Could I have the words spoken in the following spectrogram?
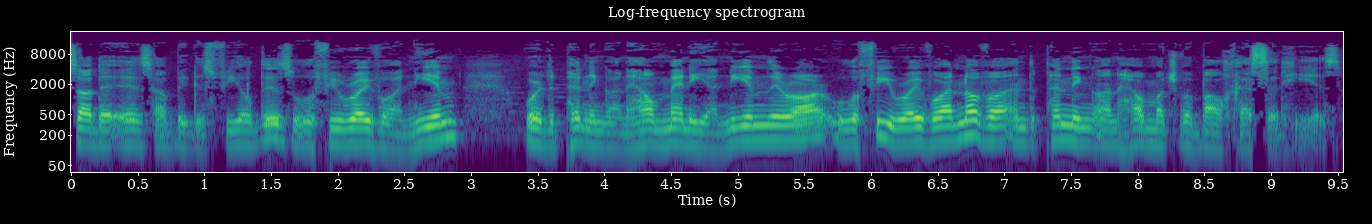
sada is, how big his field is, ulafi roivo aniyim, or depending on how many aniyim there are, ulafi roivo anova, and depending on how much of a bal chesed he is.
